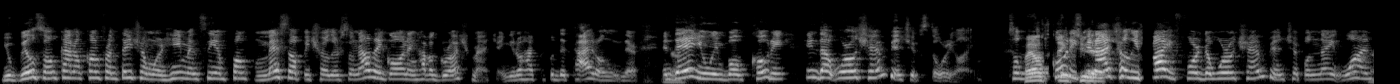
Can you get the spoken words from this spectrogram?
You build some kind of confrontation where him and CM Punk mess up each other. So now they go in and have a grudge match, and you don't have to put the title in there. And Yeah. then you involve Cody in that world championship storyline. So Cody can that- actually fight for the world championship on night one.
